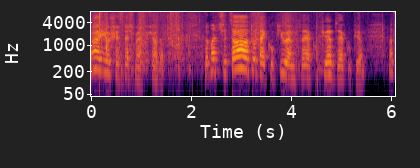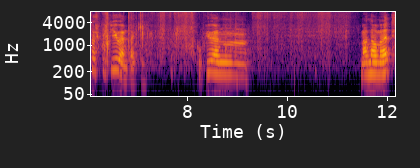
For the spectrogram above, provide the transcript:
No i już jesteśmy w środeczku. Zobaczcie co tutaj kupiłem, co ja kupiłem, co ja kupiłem. No coś kupiłem taki. Kupiłem manometr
